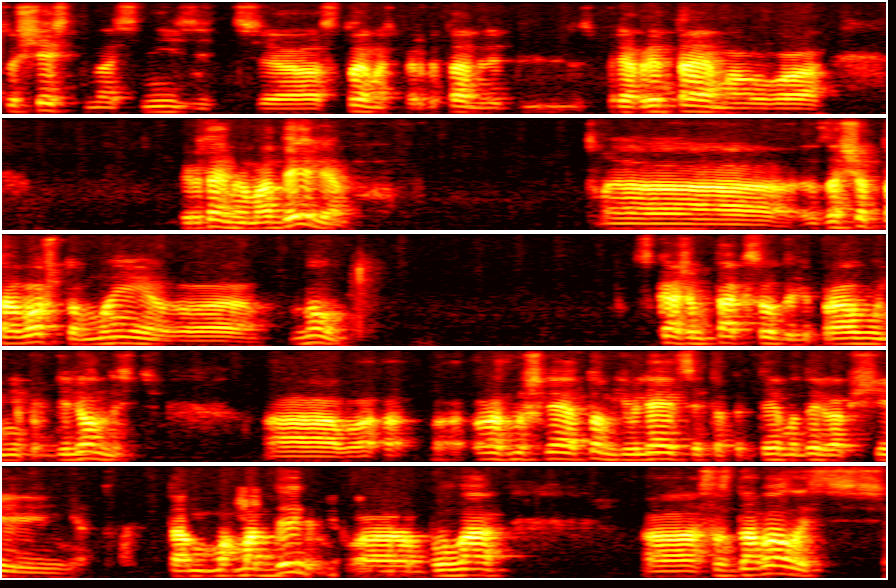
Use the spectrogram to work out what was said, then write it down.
существенно снизить э, стоимость приобретаемого, приобретаемой модели э, за счет того, что мы, э, ну, скажем так, создали правовую неопределенность, размышляя о том, является эта 3D-модель вообще или нет. Там модель была, создавалась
